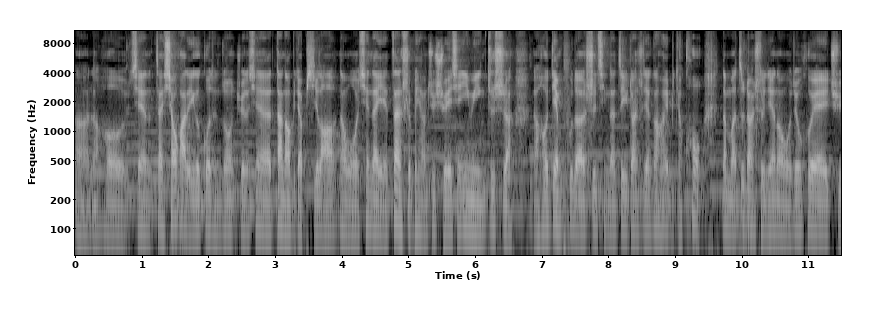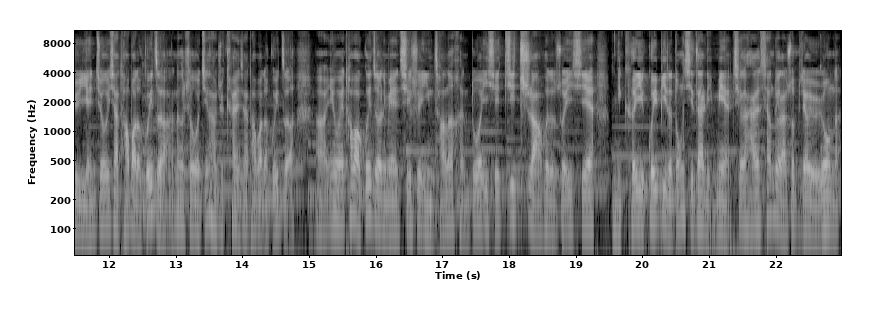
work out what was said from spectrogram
啊，然后现在在消化的一个过程中，觉得现在大脑比较疲劳，那我现在也暂时不想去学一些运营知识，然后店铺的事情呢，这一段时间刚好也比。较空。那么这段时间呢，我就会去研究一下淘宝的规则。那个时候我经常去看一下淘宝的规则啊，因为淘宝规则里面其实隐藏了很多一些机制啊，或者说一些你可以规避的东西在里面，其实还是相对来说比较有用的。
